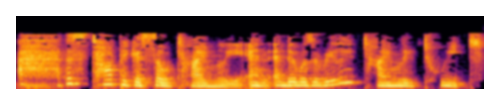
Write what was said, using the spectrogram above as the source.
uh, this topic is so timely and, and there was a really timely tweet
